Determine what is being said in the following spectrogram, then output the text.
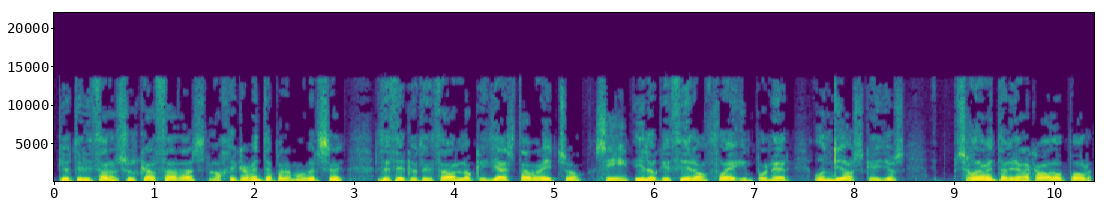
que utilizaron sus calzadas, lógicamente para moverse, es decir, que utilizaron lo que ya estaba hecho, sí. y lo que hicieron fue imponer un dios que ellos seguramente habrían acabado por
